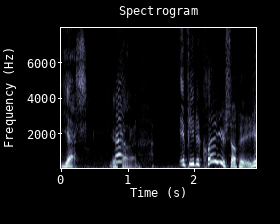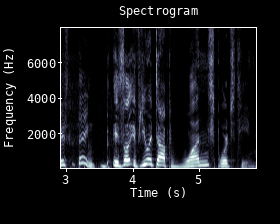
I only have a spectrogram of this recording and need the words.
Yes. You're eh. Colorado. If you declare yourself here, here's the thing. It's like if you adopt one sports team,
